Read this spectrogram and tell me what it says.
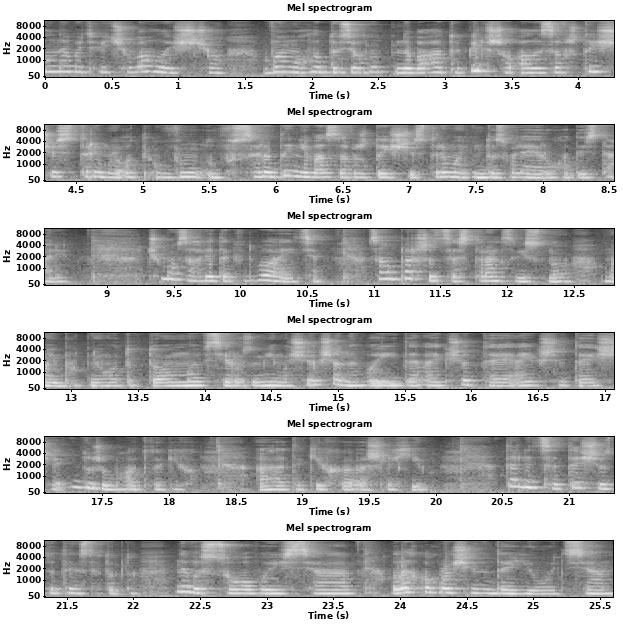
коли-небудь відчували, що ви могли б досягнути набагато більшого, але завжди щось стримує. От всередині вас завжди щось стримує і не дозволяє рухатись далі. Чому взагалі так відбувається? Саме перше, це страх, звісно, майбутнього. Тобто ми всі розуміємо, що якщо не вийде, а якщо те, а якщо те ще, і дуже багато таких, е, таких е, шляхів. Далі це те, що з дитинства, тобто не висовуйся, легко гроші не даються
